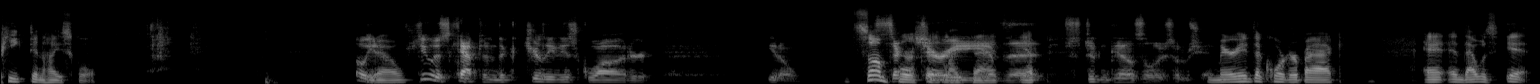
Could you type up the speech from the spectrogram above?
peaked in high school. Oh You yeah, know. she was captain of the cheerleading squad, or you know, Some bullshit secretary like that. the Yep. student council or some shit. married the quarterback and and that was it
